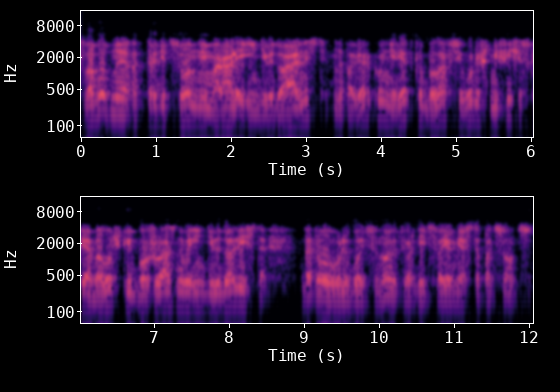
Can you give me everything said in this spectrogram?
Свободная от традиционной морали индивидуальность на поверку нередко была всего лишь мифической оболочкой буржуазного индивидуалиста, готового любой ценой утвердить свое место под солнцем.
